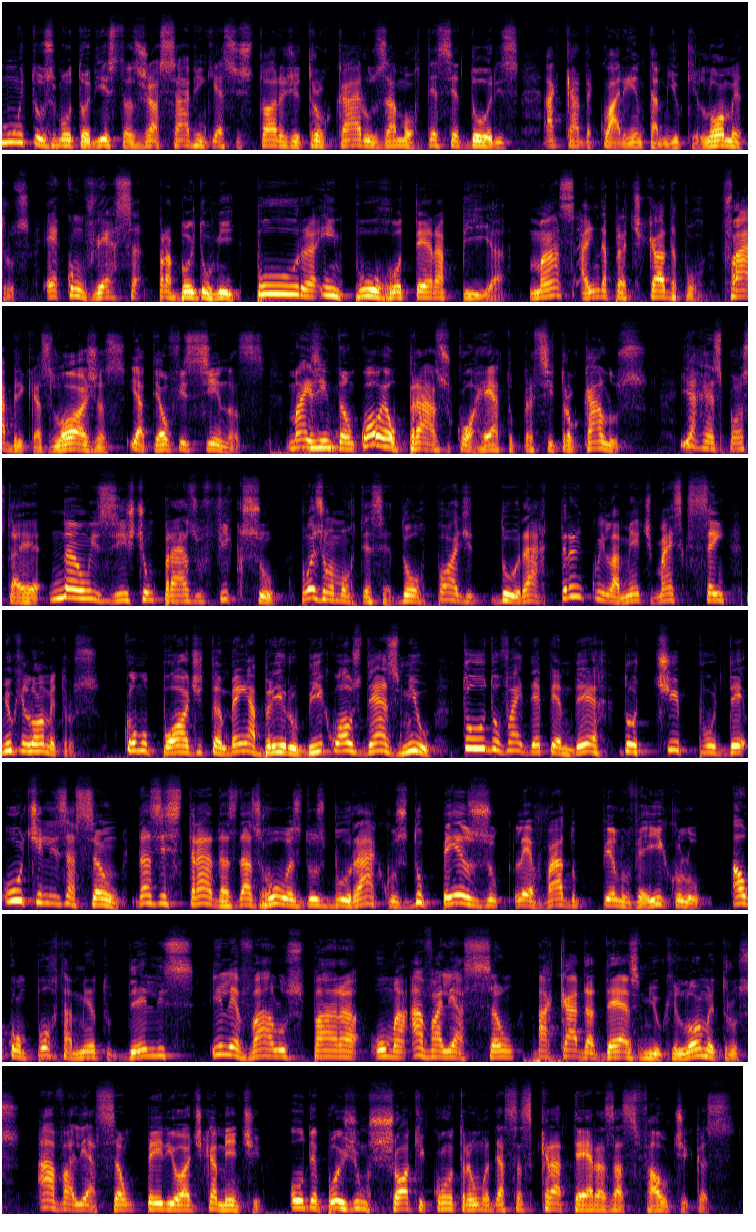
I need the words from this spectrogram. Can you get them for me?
Muitos motoristas já sabem que essa história de trocar os amortecedores a cada 40 mil quilômetros é conversa para boi dormir, pura empurroterapia, mas ainda praticada por fábricas, lojas e até oficinas. Mas então, qual é o prazo correto para se trocá-los? E a resposta é: não existe um prazo fixo pois um amortecedor pode durar tranquilamente mais que 100 mil quilômetros. Como pode também abrir o bico aos 10 mil. Tudo vai depender do tipo de utilização, das estradas, das ruas, dos buracos, do peso levado pelo veículo, ao comportamento deles e levá-los para uma avaliação a cada 10 mil quilômetros, avaliação periodicamente ou depois de um choque contra uma dessas crateras asfálticas.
